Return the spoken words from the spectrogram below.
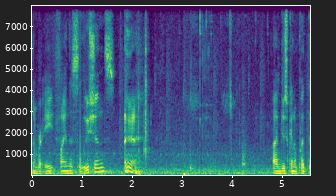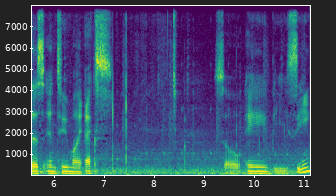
Number eight, find the solutions. I'm just going to put this into my x. So A, B, C.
